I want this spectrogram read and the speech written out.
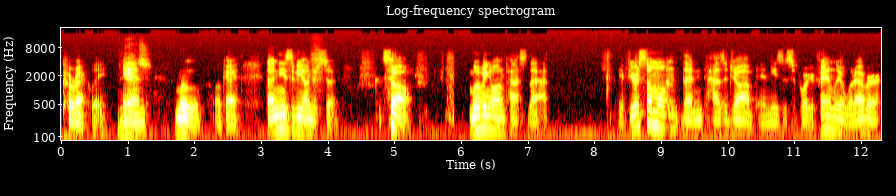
correctly and move. Okay, that needs to be understood. So, moving on past that, if you're someone that has a job and needs to support your family or whatever,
